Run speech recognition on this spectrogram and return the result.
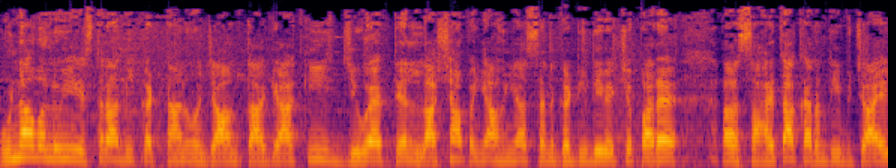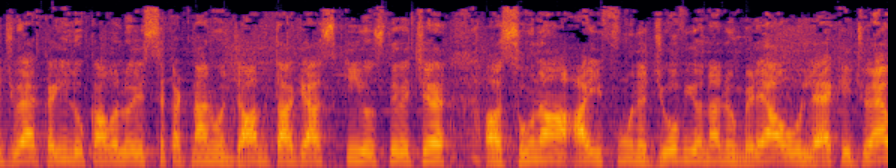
ਉਹਨਾਂ ਵੱਲੋਂ ਹੀ ਇਸ ਤਰ੍ਹਾਂ ਦੀ ਘਟਨਾ ਨੂੰ ਅੰਜਾਮ ਦਿੱਤਾ ਗਿਆ ਕਿ ਜੋ ਹੈ ਤਿੰਨ ਲਾਸ਼ਾਂ ਪਈਆਂ ਹੋਈਆਂ ਸਨ ਗੱਡੀ ਦੇ ਵਿੱਚ ਪਰ ਅ, ਸਹਾਇਤਾ ਕਰਨ ਦੀ ਬਜਾਏ ਜੋ ਹੈ ਕਈ ਲੋਕਾਂ ਵੱਲੋਂ ਇਸ ਘਟਨਾ ਨੂੰ ਅੰਜਾਮ ਦਿੱਤਾ ਗਿਆ ਕਿ ਉਸ ਦੇ ਵਿੱਚ ਅ, ਸੋਨਾ ਆਈਫੋਨ ਜੋ ਵੀ ਉਹਨਾਂ ਨੂੰ ਮਿਲਿਆ ਉਹ ਲੈ ਕੇ ਜੋ ਹੈ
